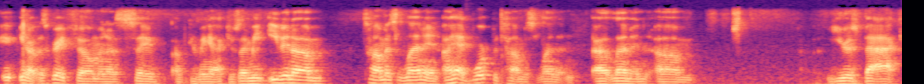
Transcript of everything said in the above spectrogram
you know, it was a great film, and I say upcoming actors. I mean, even um, Thomas Lennon. I had worked with Thomas Lennon, uh, Lemon, um, years back.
